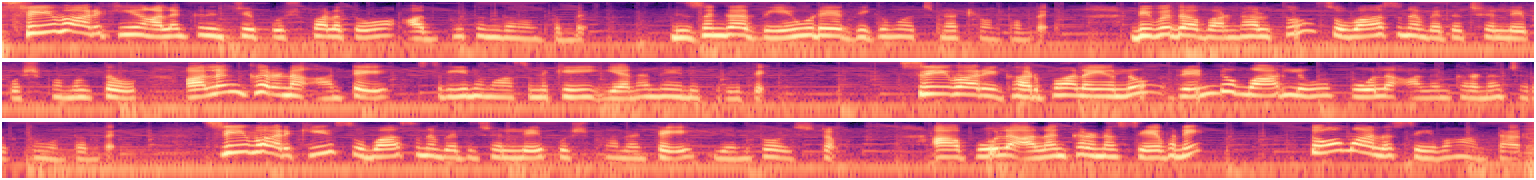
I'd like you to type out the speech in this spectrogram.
శ్రీవారికి అలంకరించే పుష్పాలతో అద్భుతంగా ఉంటుంది. నిజంగా దేవుడే దిగి వచ్చినట్లు ఉంటుంది వివిధ వర్ణాలతో సువాసన వెదచల్లే పుష్పములతో అలంకరణ అంటే శ్రీనివాసునికి ఎనలేని ప్రీతే. శ్రీవారి గర్భాలయంలో రెండు మార్లు పూల అలంకరణ జరుగుతూ ఉంటుంది. శ్రీవారికి సువాసన వెదజల్లే పుష్పాలంటే ఎంతో ఇష్టం. ఆ పూల అలంకరణ సేవనే తోమాల సేవ అంటారు.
